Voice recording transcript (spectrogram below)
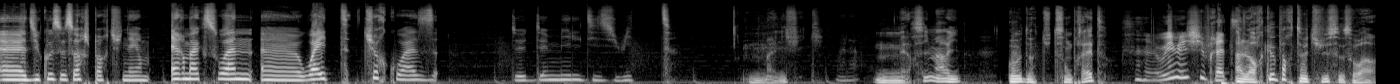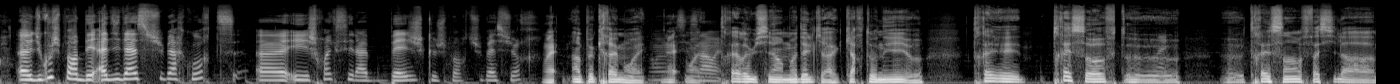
Euh, du coup, ce soir, je porte une Air, Air Max One euh, white turquoise de 2018. Magnifique. Voilà. Merci Marie. Aude, tu te sens prête? Oui, oui, je suis prête. Alors, que portes-tu ce soir? Euh, du coup, je porte des Adidas super courtes euh, et je crois que c'est la beige que je porte, je suis pas sûre. Un peu crème, ouais. Ouais, Ouais, Ouais, ça, ouais. Très réussi, un modèle qui a cartonné, euh, très, très soft, euh, euh, très sain, facile à,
